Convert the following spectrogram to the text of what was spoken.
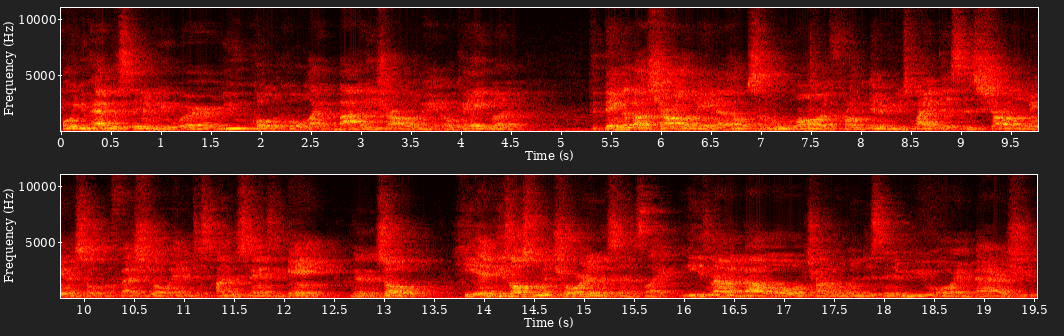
or you have this interview where you quote unquote like body Charlamagne, okay, but the thing about Charlamagne that helps him move on from interviews like this is Charlamagne is so professional and just understands the game. Yeah. So he and he's also matured in a sense. Like he's not about oh I'm trying to win this interview or embarrass you.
